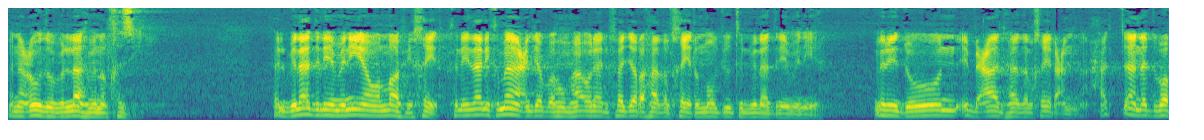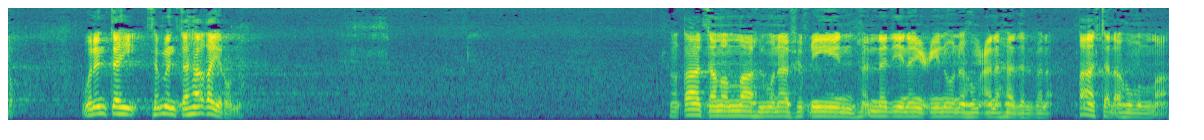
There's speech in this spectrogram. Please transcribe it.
فنعوذ بالله من الخزي. فالبلاد اليمنية والله في خير. فلذلك ما أعجبهم هؤلاء الفجر هذا الخير الموجود في البلاد اليمنية. يريدون إبعاد هذا الخير عنا حتى ندبر وننتهي كما انتهى غيرنا. فقاتل الله المنافقين الذين يعينونهم على هذا البلاء. قاتلهم الله.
